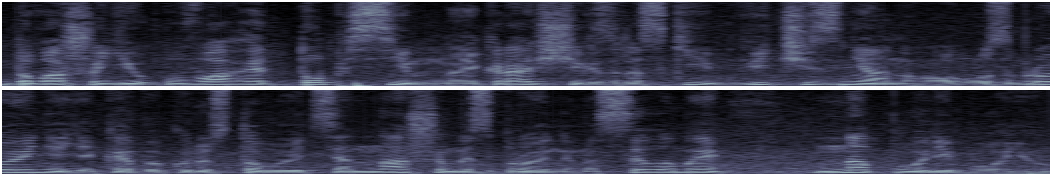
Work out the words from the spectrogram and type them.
До вашої уваги топ 7 найкращих зразків вітчизняного озброєння, яке використовується нашими збройними силами на полі бою.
